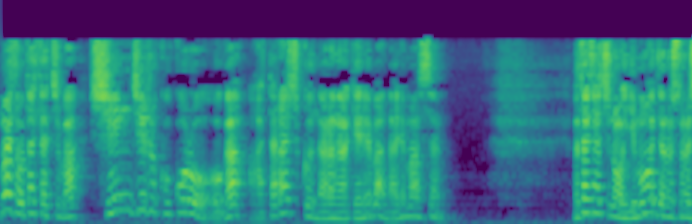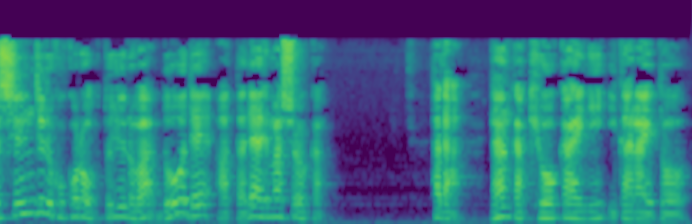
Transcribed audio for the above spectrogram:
まず私たちは信じる心が新しくならなければなりません。私たちの今までのその信じる心というのはどうであったでありましょうか？ただ、なんか教会に行かないと、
